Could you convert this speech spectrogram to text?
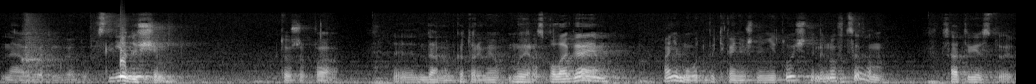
да, в этом году. В следующем, тоже по э, данным, которыми мы располагаем, они могут быть, конечно, неточными, но в целом соответствуют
